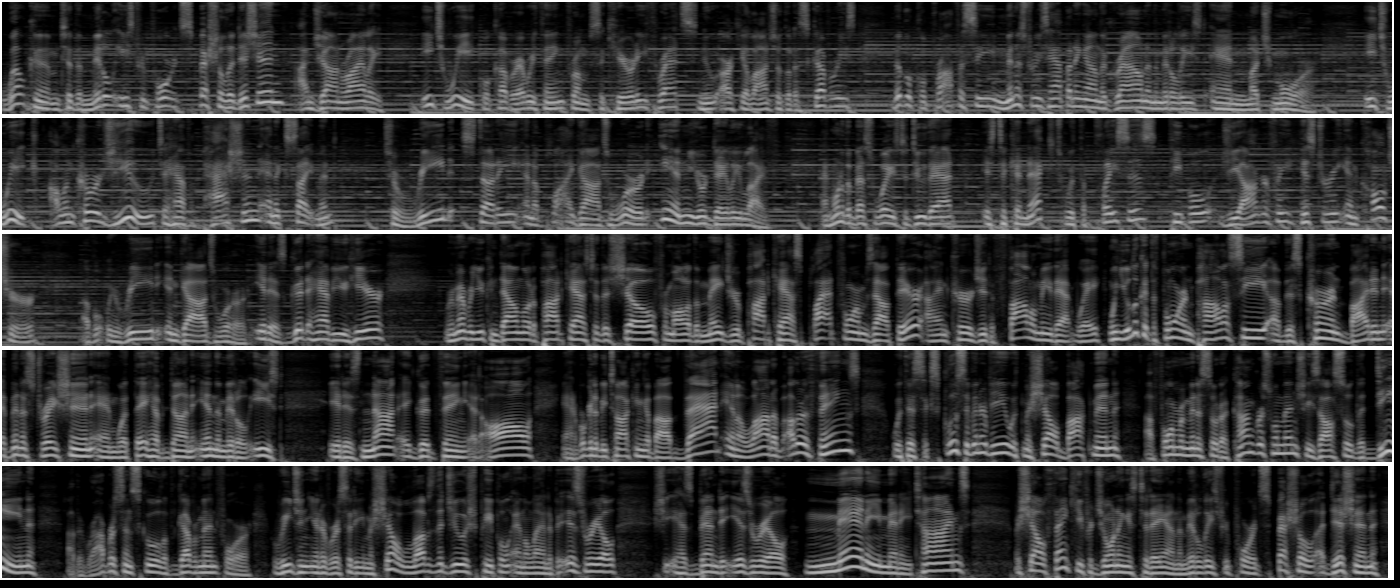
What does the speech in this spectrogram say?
Welcome to the Middle East Report Special Edition. I'm John Riley. Each week, we'll cover everything from security threats, new archaeological discoveries, biblical prophecy, ministries happening on the ground in the Middle East, and much more. Each week, I'll encourage you to have a passion and excitement to read, study, and apply God's Word in your daily life. And one of the best ways to do that is to connect with the places, people, geography, history, and culture of what we read in God's Word. It is good to have you here. Remember, you can download a podcast of the show from all of the major podcast platforms out there. I encourage you to follow me that way. When you look at the foreign policy of this current Biden administration and what they have done in the Middle East, it is not a good thing at all. And we're going to be talking about that and a lot of other things with this exclusive interview with Michele Bachmann, a former Minnesota Congresswoman. She's also the Dean of the Robertson School of Government for Regent University. Michelle loves the Jewish people and the land of Israel. She has been to Israel many, many times. Michelle, thank you for joining us today on the Middle East Report special edition.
